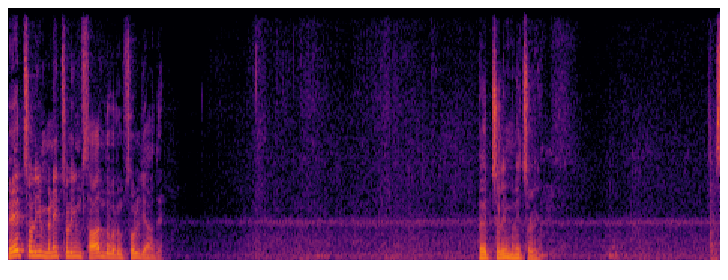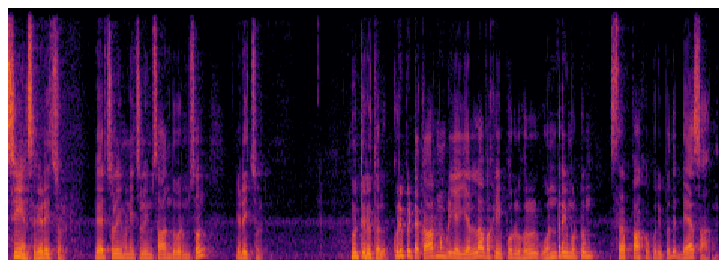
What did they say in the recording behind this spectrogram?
பெயர் சொல்லியும் வினைச்சொல்லியும் சார்ந்து வரும் சொல் யாது? பெயர் சொல்லியும் வினைச்சொல்லியும். சீன்ஸ் இடைச்சொல். பெயர் சொல்லியும் வினைச்சொல்லியும் சார்ந்து வரும் சொல் இடைச்சொல். நூற்றி இருபத்தேழு குறிப்பிட்ட காரணமுடைய எல்லா வகை பொருள்கள் ஒன்றை மட்டும் சிறப்பாக குறிப்பது டேஸ் ஆகும்.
